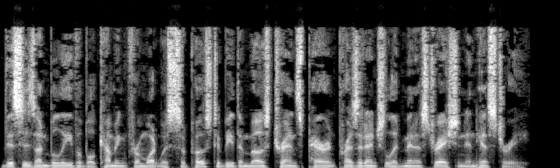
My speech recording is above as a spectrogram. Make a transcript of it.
This is unbelievable coming from what was supposed to be the most transparent presidential administration in history.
